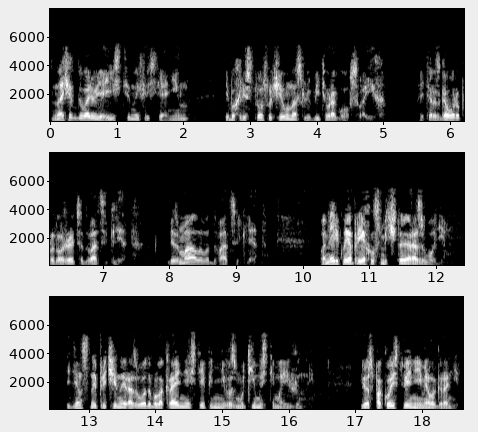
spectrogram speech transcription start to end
Значит, говорю я, истинный христианин, ибо Христос учил нас любить врагов своих. Эти разговоры продолжаются 20 лет. Без малого 20 лет. В Америку я приехал с мечтой о разводе. Единственной причиной развода была крайняя степень невозмутимости моей жены. Ее спокойствие не имело границ.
